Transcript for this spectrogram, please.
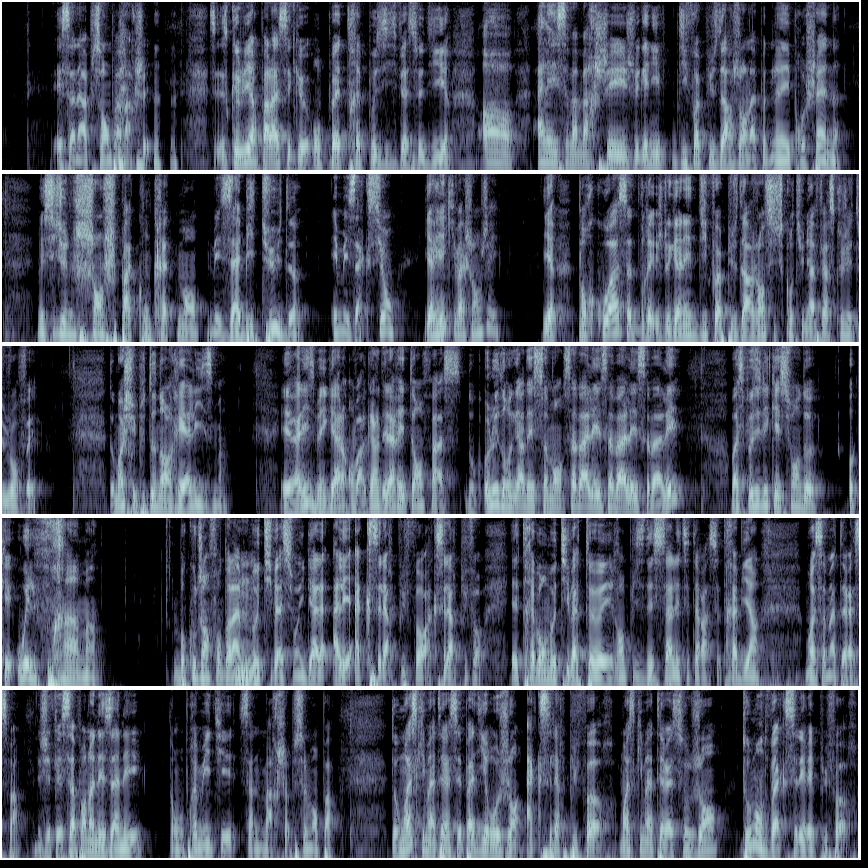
Et ça n'a absolument pas marché. ce que je veux dire par là, c'est qu'on peut être très positif à se dire Oh, allez, ça va marcher, je vais gagner 10 fois plus d'argent l'année prochaine. Mais si je ne change pas concrètement mes habitudes et mes actions, il n'y a rien qui va changer. Pourquoi ça devrait, je devrais gagner 10 fois plus d'argent si je continue à faire ce que j'ai toujours fait? Donc moi, je suis plutôt dans le réalisme. Et réalisme égal, on va regarder la réalité en face. Donc au lieu de regarder seulement ça va aller, ça va aller, ça va aller, on va se poser des questions de OK, où est le frein Beaucoup de gens font dans la hmm. motivation égale, allez, accélère plus fort, accélère plus fort. Il y a de très bons motivateurs, ils remplissent des salles, etc. C'est très bien. Moi, ça m'intéresse pas. J'ai fait ça pendant des années. Dans mon premier métier, ça ne marche absolument pas. Donc moi, ce qui m'intéresse, c'est pas dire aux gens accélère plus fort. Moi, ce qui m'intéresse aux gens, tout le monde veut accélérer plus fort.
